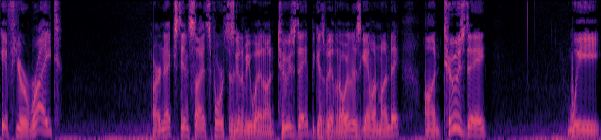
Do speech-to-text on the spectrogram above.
if you're right, our next Inside Sports is going to be when on Tuesday because we have an Oilers game on Monday. On Tuesday, we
